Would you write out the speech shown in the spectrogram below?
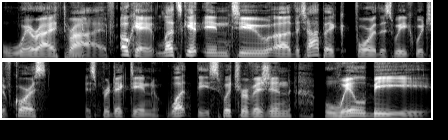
where I thrive. Okay, let's get into uh, the topic for this week, which, of course, is predicting what the Switch revision will be.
